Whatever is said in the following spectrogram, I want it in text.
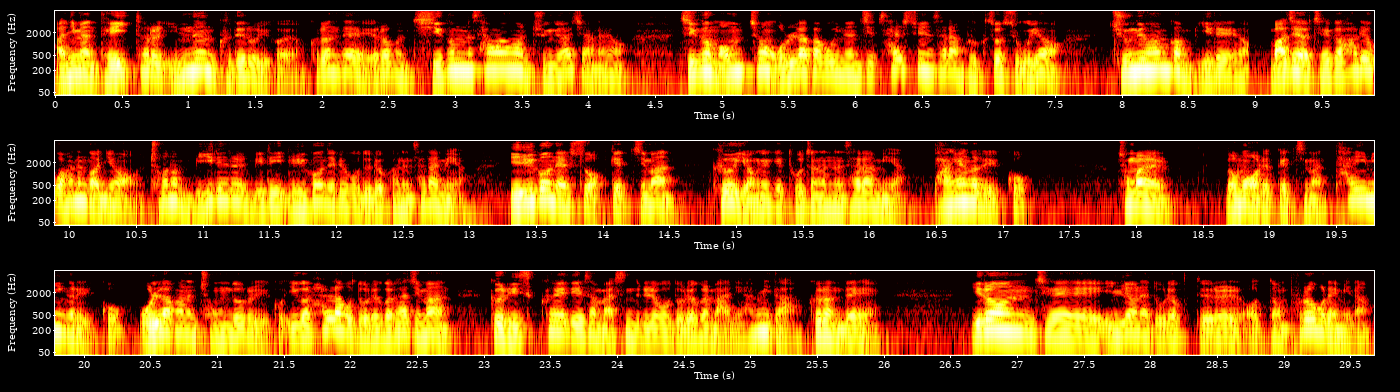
아니면 데이터를 있는 그대로 읽어요. 그런데 여러분 지금 상황은 중요하지 않아요. 지금 엄청 올라가고 있는 집 살 수 있는 사람 극소수고요. 중요한 건 미래예요. 맞아요. 제가 하려고 하는 건요. 저는 미래를 미리 읽어내려고 노력하는 사람이에요. 읽어낼 수 없겠지만 그 영역에 도전하는 사람이야. 방향을 읽고 정말 너무 어렵겠지만 타이밍을 읽고 올라가는 정도를 읽고 이걸 하려고 노력을 하지만 그 리스크에 대해서 말씀드리려고 노력을 많이 합니다. 그런데 이런 제 일련의 노력들을 어떤 프로그램이나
